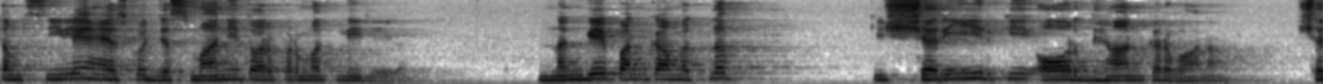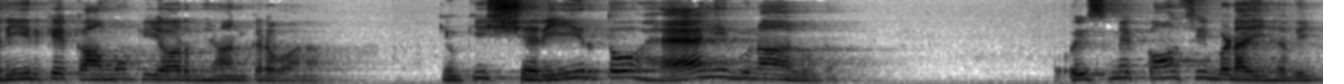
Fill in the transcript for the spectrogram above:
تمثیلیں ہیں، اس کو جسمانی طور پر مت لیجیے گا۔ ننگے پن کا مطلب کہ شریر کی اور دھیان کروانا، شریر کے کاموں کی اور دھیان کروانا۔ کیونکہ شریر تو ہے ہی گناہ آلودہ۔ تو اس میں کون سی بڑائی ہے بھائی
